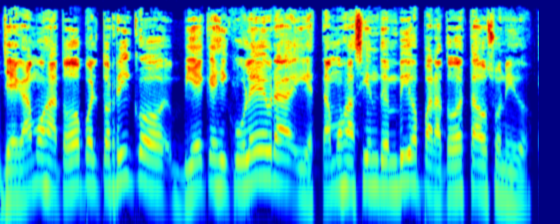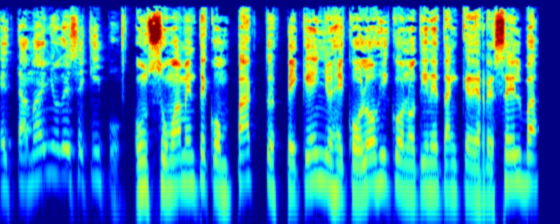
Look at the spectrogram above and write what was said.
Llegamos a todo Puerto Rico, Vieques y Culebra y estamos haciendo envíos para todo Estados Unidos. El tamaño de ese equipo. un sumamente compacto, es pequeño, es ecológico, no tiene tanque de reserva,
